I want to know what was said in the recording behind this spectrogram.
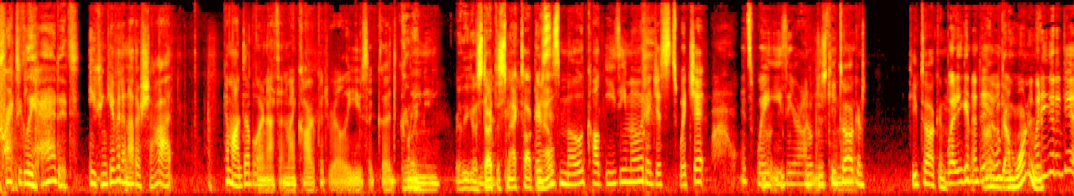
I practically had it. You can give it another shot. Come on, double or nothing. My car could really use a good Really? cleaning. Really? You gonna start Yeah. the smack talk There's now? this mode called easy mode. I just switch it. Wow. It's way easier on No, just keep mode. talking. Keep talking. What are you gonna do? I'm, I'm warning what are you. you gonna do?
